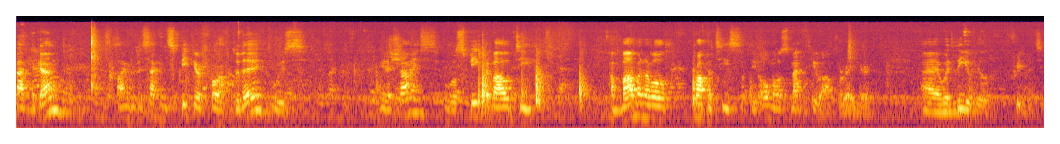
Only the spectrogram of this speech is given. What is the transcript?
back again. It's time for the second speaker for today, who is Mira Shamis, who will speak about the abominable properties of the almost Mathieu operator uh, with Liouville frequencies.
